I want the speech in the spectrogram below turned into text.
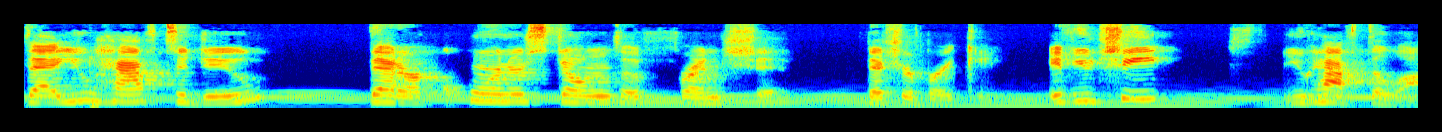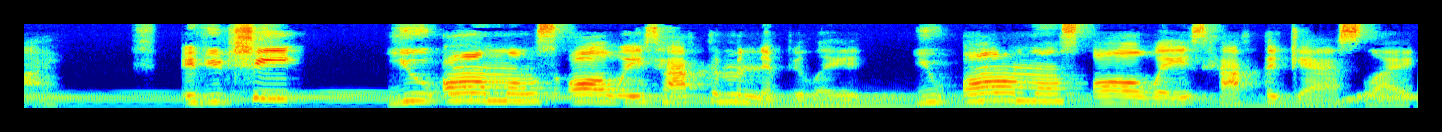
that you have to do that are cornerstones of friendship that you're breaking. If you cheat, you have to lie. If you cheat, you almost always have to manipulate. You almost always have to gaslight.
